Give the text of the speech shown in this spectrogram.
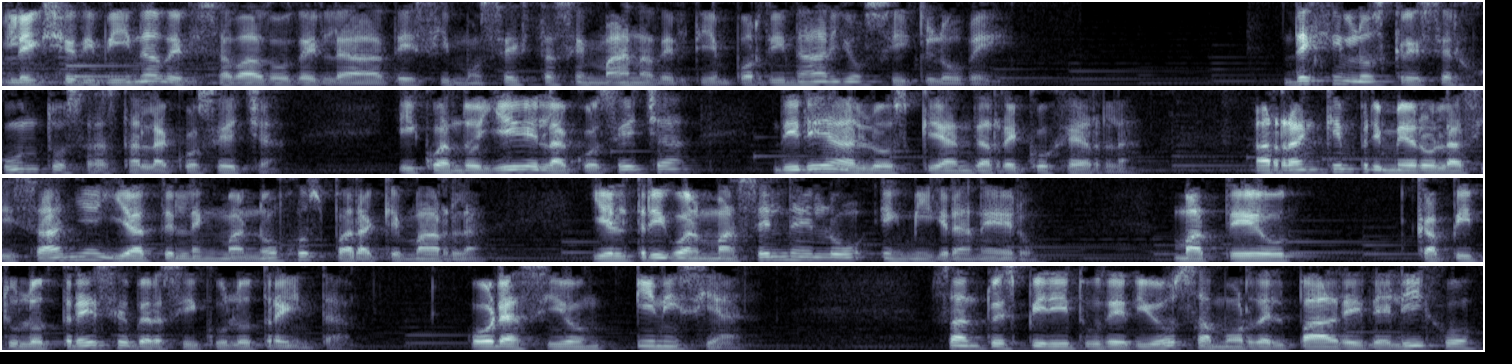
Lección Divina del sábado de la decimosexta semana del tiempo ordinario, ciclo B. Déjenlos crecer juntos hasta la cosecha, y cuando llegue la cosecha, diré a los que han de recogerla, arranquen primero la cizaña y átenla en manojos para quemarla, y el trigo almacénelo en mi granero. Mateo capítulo 13, versículo 30. Oración inicial. Santo Espíritu de Dios, amor del Padre y del Hijo,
